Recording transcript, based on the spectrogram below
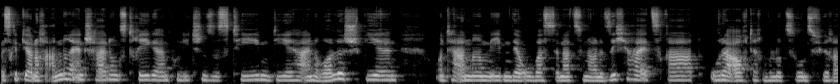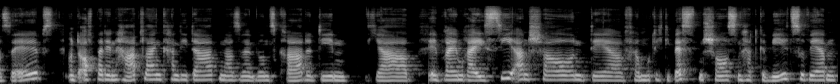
Es gibt ja noch andere Entscheidungsträger im politischen System, die hier eine Rolle spielen, unter anderem eben der oberste nationale Sicherheitsrat oder auch der Revolutionsführer selbst. Und auch bei den Hardline-Kandidaten, also wenn wir uns gerade dem ja Ibrahim Raisi anschauen, der vermutlich die besten Chancen hat, gewählt zu werden,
